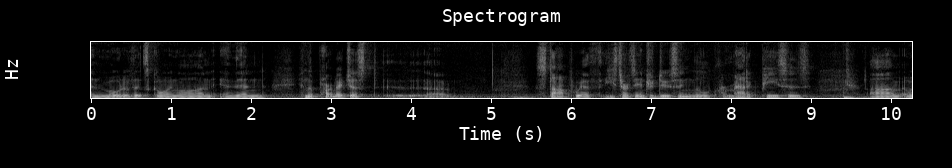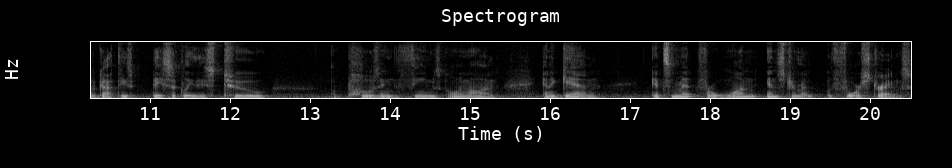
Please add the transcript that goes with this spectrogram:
and motive that's going on, and then in the part I just uh, stopped with, he starts introducing little chromatic pieces, um, and we've got these basically these two opposing themes going on. And again, it's meant for one instrument with four strings.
